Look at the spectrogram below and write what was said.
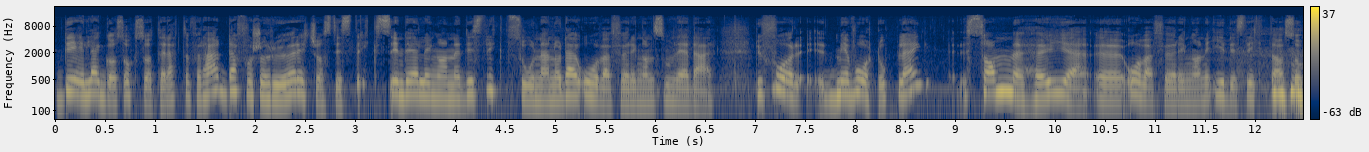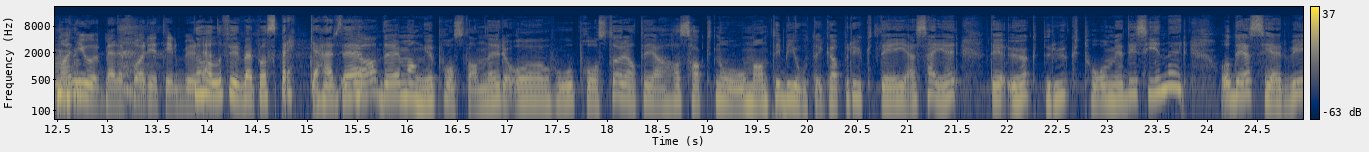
Det legger oss også til rette for her. Derfor så rører ikke oss distriktsinndelingene, distriktssonene og de overføringene som er der. Du får med vårt opplegg samme høye uh, overføringene i distriktene som man gjorde med det forrige tilbudet. Nå holder Furberg på å sprekke her, ser jeg. Ja, det er mange påstander, og hun påstår at jeg har sagt noe om antibiotikabruk. Det jeg sier, det er økt bruk av medisiner. Og det ser vi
